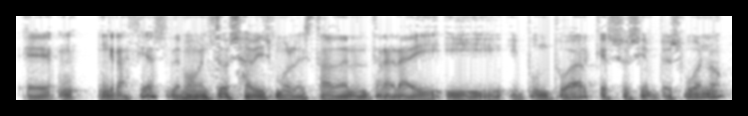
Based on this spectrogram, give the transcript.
Eh, gracias. De momento os habéis molestado en entrar ahí y, y puntuar, que eso siempre es bueno.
